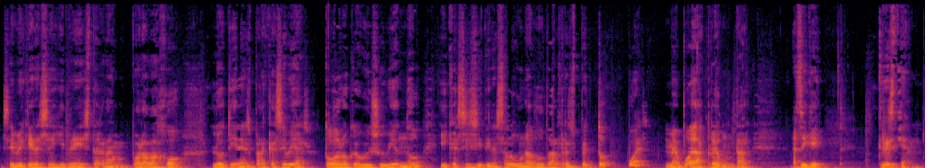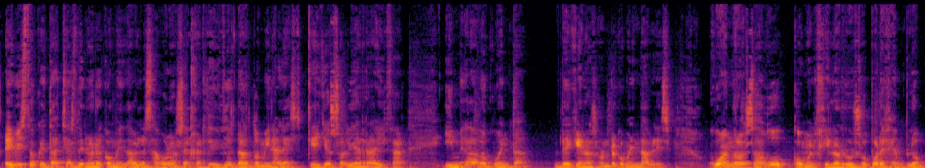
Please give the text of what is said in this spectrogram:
si me quieres seguir en Instagram, por abajo lo tienes para que así veas todo lo que voy subiendo y que así si tienes alguna duda al respecto, pues me puedas preguntar. Así que, Cristian, he visto que tachas de no recomendables algunos ejercicios de abdominales que yo solía realizar y me he dado cuenta de que no son recomendables. Cuando los hago, como el giro ruso por ejemplo,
